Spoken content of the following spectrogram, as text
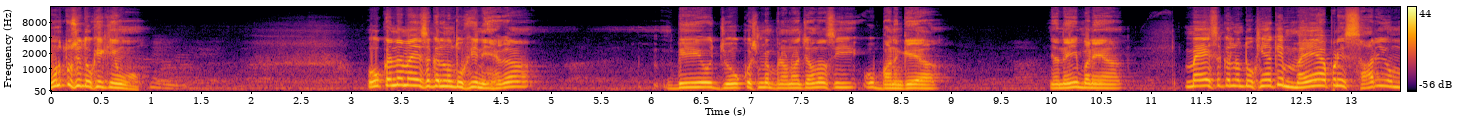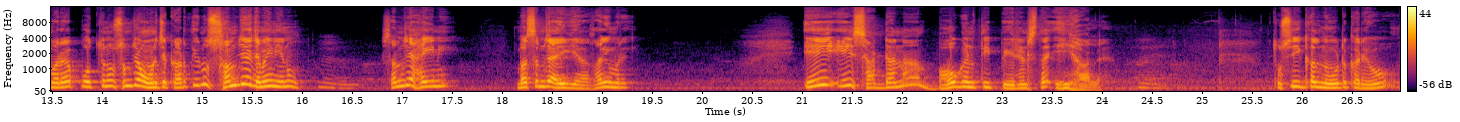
ਹੁਣ ਤੁਸੀਂ ਦੁਖੀ ਕਿਉਂ ਹੋ? ਉਹ ਕਹਿੰਦਾ ਮੈਂ ਇਸ ਗੱਲ ਨੂੰ ਦੁਖੀ ਨਹੀਂ ਹੈਗਾ ਵੀ ਉਹ ਜੋ ਕੁਝ ਮੈਂ ਬਣਾਉਣਾ ਚਾਹੁੰਦਾ ਸੀ ਉਹ ਬਣ ਗਿਆ ਜਾਂ ਨਹੀਂ ਬਣਿਆ। ਮੈਂ ਇਸ ਗੱਲ ਨੂੰ ਦੁਖੀ ਹਾਂ ਕਿ ਮੈਂ ਆਪਣੀ ਸਾਰੀ ਉਮਰ ਪੁੱਤ ਨੂੰ ਸਮਝਾਉਣ ਚ ਕੱਢਤੀ ਉਹਨੂੰ ਸਮਝਿਆ ਜਮੇ ਨਹੀਂ ਇਹਨੂੰ। ਸਮਝਿਆ ਹੈ ਹੀ ਨਹੀਂ। ਬਸ ਸਮਝਾਈ ਗਿਆ ਸਾਰੀ ਉਮਰ ਇਹ ਇਹ ਸਾਡਾ ਨਾ ਬਹੁਗਿਣਤੀ ਪੇਰੈਂਟਸ ਦਾ ਇਹੀ ਹਾਲ ਹੈ। ਤੁਸੀਂ ਇੱਕ ਗੱਲ ਨੋਟ ਕਰਿਓ,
